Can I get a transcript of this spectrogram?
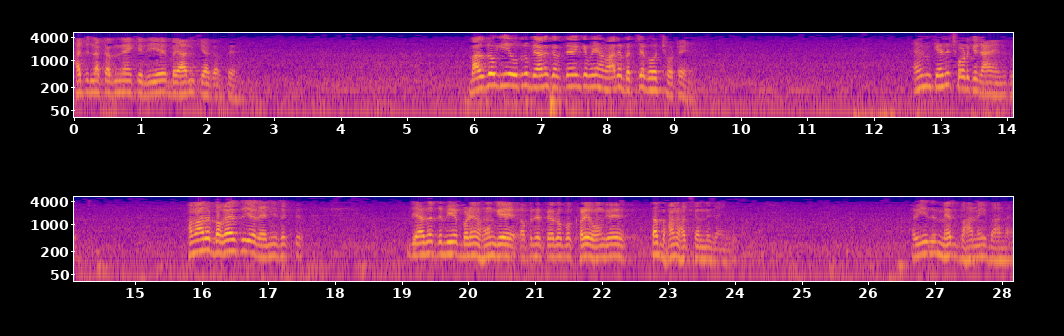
حج نہ کرنے کے لیے بیان کیا کرتے ہیں۔ بعض لوگ یہ ادھر بیان کرتے ہیں کہ بھئی ہمارے بچے بہت چھوٹے ہیں۔ یعنی ہم کیسے چھوڑ کے جائیں ان کو؟ ہمارے بغیر تو یہ رہ نہیں سکتے۔ لہٰذا جب یہ بڑے ہوں گے، اپنے پیروں پر کھڑے ہوں گے، تب ہم حج کرنے جائیں گے۔ اب یہ تو محض بہانا ہی بہانا ہے۔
